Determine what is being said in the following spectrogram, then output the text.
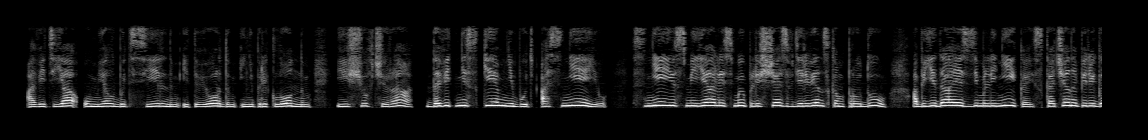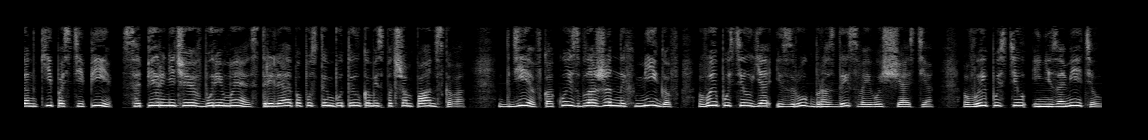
А ведь я умел быть сильным и твердым и непреклонным, и еще вчера, да ведь не с кем-нибудь, а с нею. С нею смеялись мы, плещась в деревенском пруду, объедаясь земляникой, скача на перегонки по степи, соперничая в буриме, стреляя по пустым бутылкам из-под шампанского. Где, в какой из блаженных мигов выпустил я из рук бразды своего счастья? Выпустил и не заметил.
